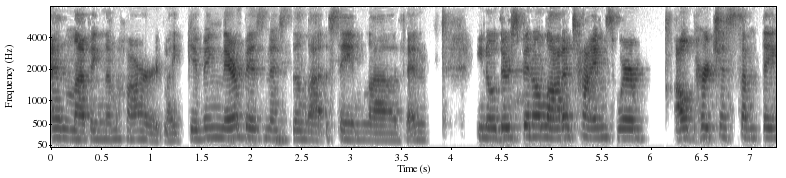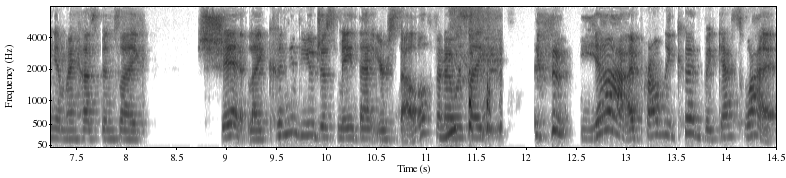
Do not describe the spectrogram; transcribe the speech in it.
and loving them hard, like giving their business the lo- same love. And, you know, there's been a lot of times where I'll purchase something and my husband's like, shit, like, couldn't have you just made that yourself? And I was like, yeah, I probably could, but guess what?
